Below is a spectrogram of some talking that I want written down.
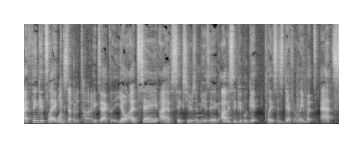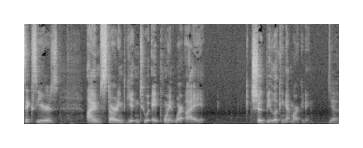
I think it's like one step at a time Exactly. Yo, I'd say I have six years of music. Obviously, people get places differently, but at six years, I'm starting to get into a point where I should be looking at marketing, yeah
